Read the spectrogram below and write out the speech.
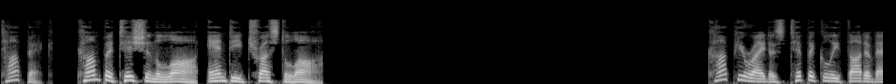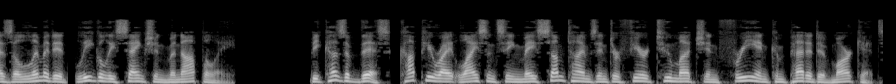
Topic: Competition law, antitrust law. Copyright is typically thought of as a limited, legally sanctioned monopoly. Because of this, copyright licensing may sometimes interfere too much in free and competitive markets.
